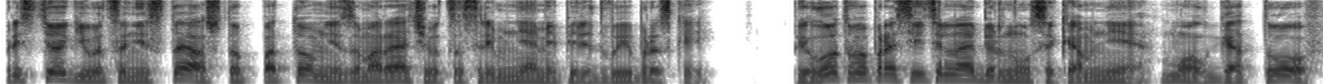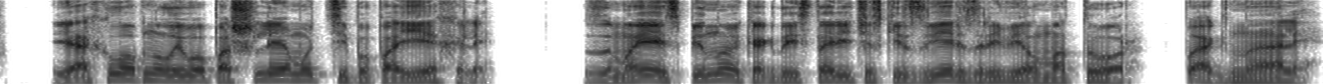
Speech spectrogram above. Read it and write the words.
Пристегиваться не стал, чтобы потом не заморачиваться с ремнями перед выброской. Пилот вопросительно обернулся ко мне, мол, готов. Я хлопнул его по шлему, типа «поехали». За моей спиной, когда исторический зверь, взревел мотор. Погнали.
